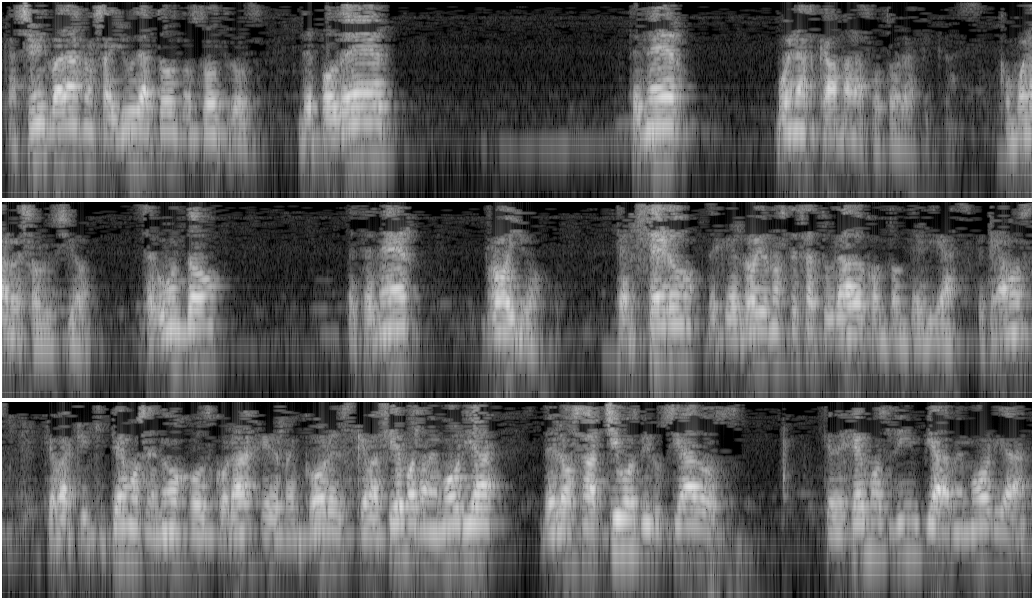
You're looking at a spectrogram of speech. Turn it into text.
Que Baraj nos ayude a todos nosotros de poder tener buenas cámaras fotográficas, con buena resolución. Segundo, de tener rollo. Tercero, de que el rollo no esté saturado con tonterías, que tengamos, que, que quitemos enojos, corajes, rencores, que vaciemos la memoria de los archivos viruciados, que dejemos limpia la memoria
